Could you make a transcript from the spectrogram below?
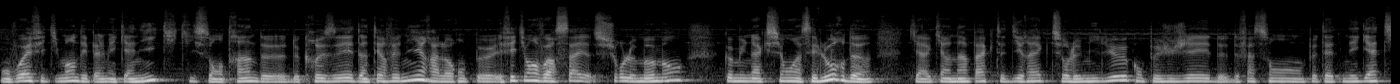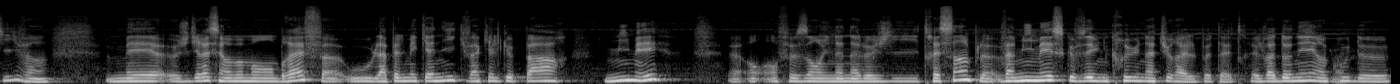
On voit effectivement des pelles mécaniques qui sont en train de, de creuser d'intervenir. Alors on peut effectivement voir ça sur le moment comme une action assez lourde qui a, qui a un impact direct sur le milieu qu'on peut juger de, de façon peut-être négative. Mais euh, je dirais c'est un moment bref où la pelle mécanique va quelque part mimer euh, en faisant une analogie très simple, va mimer ce que faisait une crue naturelle, peut-être. Elle va donner un coup de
